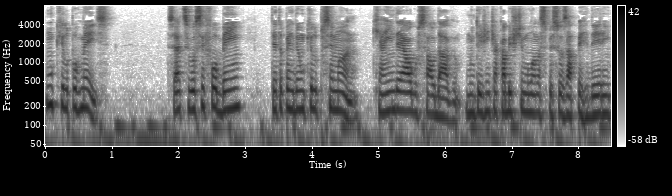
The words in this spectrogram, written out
1 quilo por mês. Certo? Se você for bem, tenta perder 1 quilo por semana, que ainda é algo saudável. Muita gente acaba estimulando as pessoas a perderem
